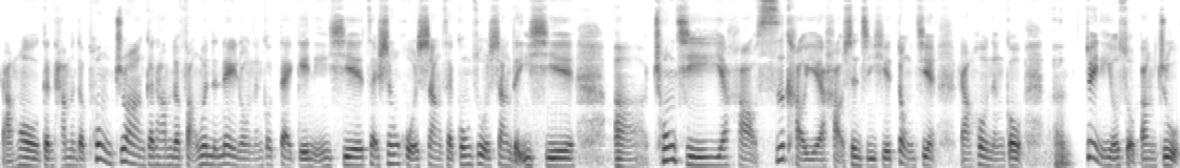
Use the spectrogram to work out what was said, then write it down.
然后跟他们的碰撞，跟他们的访问的内容，能够带给你一些在生活上、在工作上的一些呃冲击也好，思考也好，甚至一些洞见，然后能够嗯对你有所帮助，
